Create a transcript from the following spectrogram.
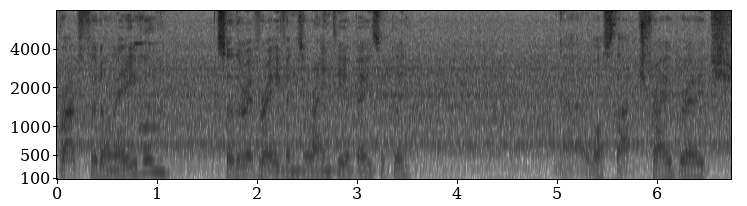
Bradford on Avon, so the River Avon's around here basically. Uh, what's that? Trowbridge.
